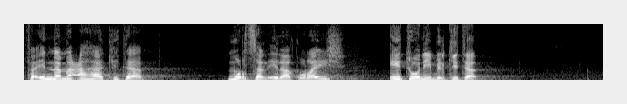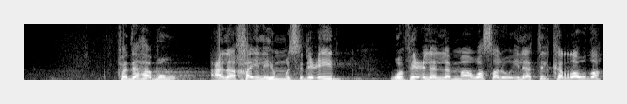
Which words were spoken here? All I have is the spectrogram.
فإن معها كتاب مرسل إلى قريش ائتوني بالكتاب. فذهبوا على خيلهم مسرعين وفعلا لما وصلوا إلى تلك الروضة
